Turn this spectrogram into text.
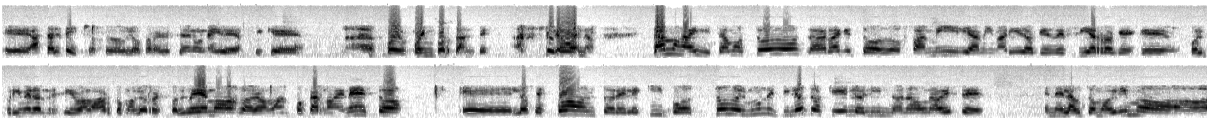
eh, hasta el techo se dobló, para que se den una idea, así que eh, fue, fue importante. pero bueno, estamos ahí, estamos todos, la verdad que todos, familia, mi marido que es de fierro, que, que fue el primero en decir vamos a ver cómo lo resolvemos, ahora vamos a enfocarnos en eso, eh, los sponsors, el equipo, todo el mundo y pilotos, que es lo lindo, ¿no? Una vez en el automovilismo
